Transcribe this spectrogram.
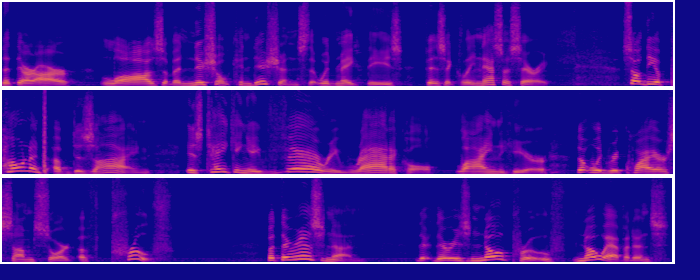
that there are laws of initial conditions that would make these physically necessary. So the opponent of design is taking a very radical line here that would require some sort of proof. But there is none. There is no proof, no evidence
